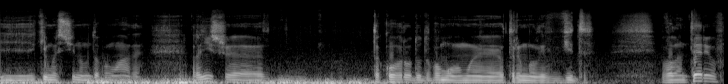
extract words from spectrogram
якимось чином допомагати. Раніше такого роду допомогу ми отримали від волонтерів.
